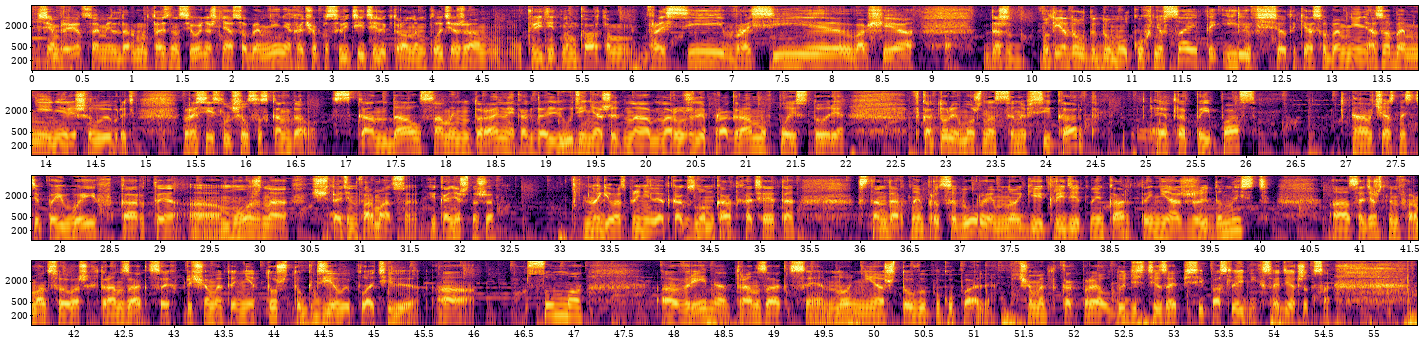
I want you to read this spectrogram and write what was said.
Всем привет, с вами Ильдар Муртазин. Сегодняшнее особое мнение хочу посвятить электронным платежам, кредитным картам в России, в России вообще. Даже вот я долго думал, кухню сайта или все-таки особое мнение. Особое мнение решил выбрать. В России случился скандал. Скандал самый натуральный, когда люди неожиданно обнаружили программу в Play Store, в которой можно с NFC-карт, это PayPass, в частности Paywave, карты, а, можно считать информацию. И, конечно же, Многие восприняли это как взлом карт, хотя это стандартная процедура, и многие кредитные карты, неожиданность, а, содержат информацию о ваших транзакциях, причем это не то, что где вы платили, а сумма, а, время транзакции, но не что вы покупали. Причем это, как правило, до 10 записей последних содержится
